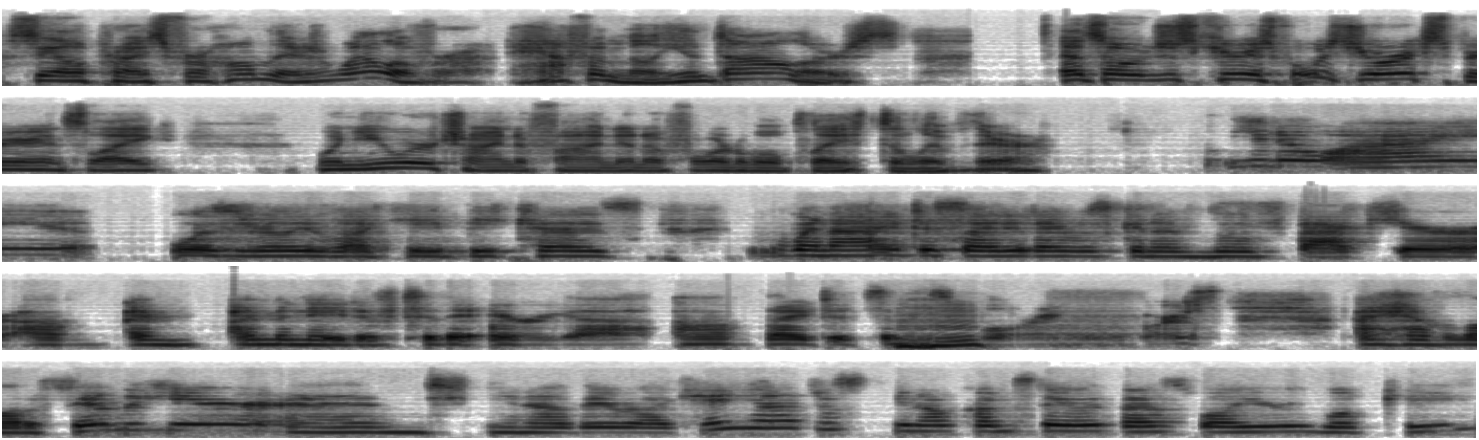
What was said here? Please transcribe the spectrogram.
sale price for a home there is well over half a million dollars. And so, just curious, what was your experience like when you were trying to find an affordable place to live there? You know, I was really lucky because when I decided I was going to move back here, um, I'm I'm a native to the area, um, but I did some mm-hmm. exploring. Of course, I have a lot of family here, and you know they were like, "Hey, yeah, just you know come stay with us while you're looking,"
